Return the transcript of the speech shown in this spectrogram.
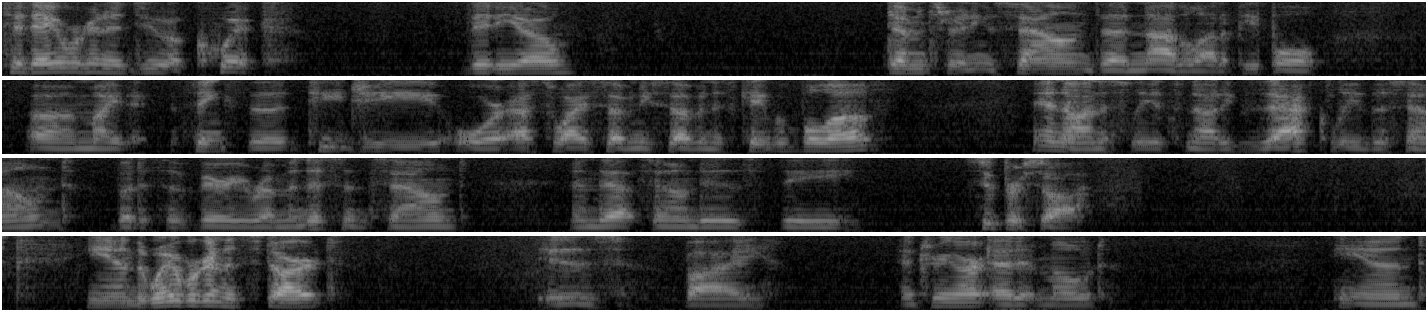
Today we're going to do a quick video demonstrating a sound that not a lot of people uh, might think the TG or SY77 is capable of. And honestly, it's not exactly the sound, but it's a very reminiscent sound, and that sound is the super saw. And the way we're going to start is by entering our edit mode, and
